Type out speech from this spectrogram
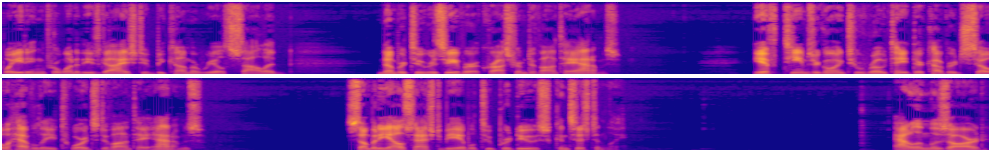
waiting for one of these guys to become a real solid – number two receiver across from Davante Adams. If teams are going to rotate their coverage so heavily towards Davante Adams, somebody else has to be able to produce consistently. Allen Lazard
